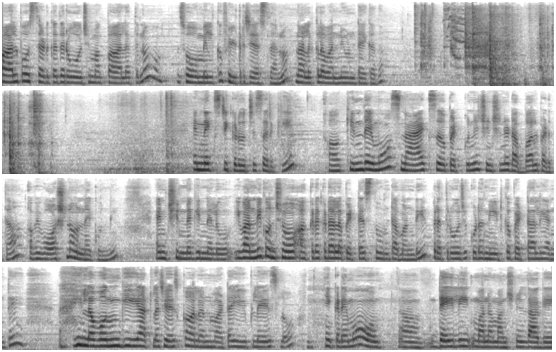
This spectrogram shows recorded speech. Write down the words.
పాలు పోస్తాడు కదా రోజు మాకు పాలు అతను. సో మిల్క్ ఫిల్టర్ చేస్తాను. నలకలు అవన్నీ ఉంటాయి కదా. అండ్ నెక్స్ట్ ఇక్కడ వచ్చేసరికి కిందేమో స్నాక్స్ పెట్టుకుని చిన్న చిన్న డబ్బాలు పెడతా. అవి వాష్లో ఉన్నాయి కొన్ని. అండ్ చిన్న గిన్నెలు. ఇవన్నీ కొంచెం అక్కడక్కడ అలా పెట్టేస్తూ ఉంటామండి. ప్రతిరోజు కూడా నీట్గా పెట్టాలి అంటే ఇలా వంగి అట్లా చేసుకోవాలన్నమాట ఈ ప్లేస్లో. ఇక్కడేమో డైలీ మన మంచినీళ్ళు తాగే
